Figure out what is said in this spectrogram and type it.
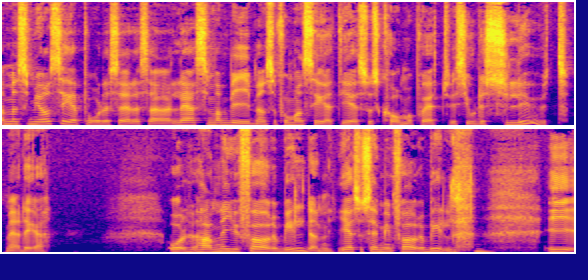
Ja, men som jag ser på det så är det så här, läser man Bibeln så får man se att Jesus kom och på ett vis gjorde slut med det. Och han är ju förebilden. Jesus är min förebild. Mm. I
